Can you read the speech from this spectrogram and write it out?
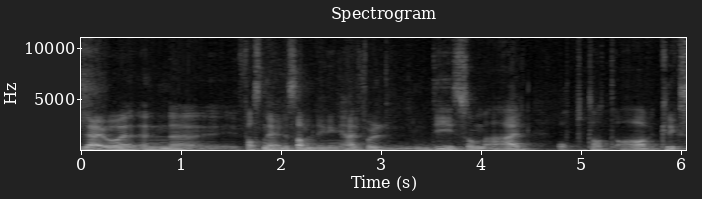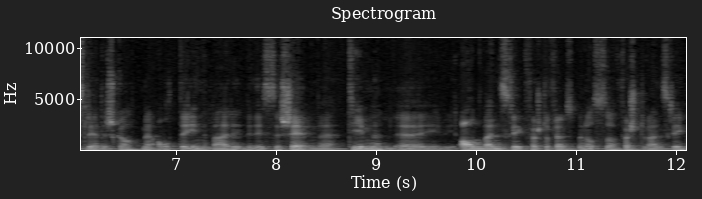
Det er jo en uh, fascinerende sammenligning her. For de som er opptatt av krigslederskap med alt det innebærer i disse skjebnetimene, uh, i annen verdenskrig først og fremst, men også første verdenskrig,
